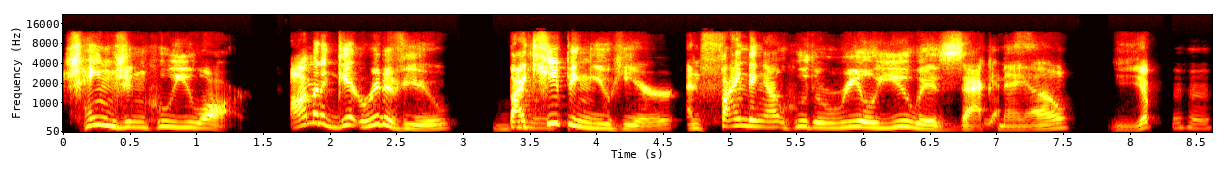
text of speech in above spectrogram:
changing who you are. I'm going to get rid of you by Mhm. keeping you here and finding out who the real you is, Zach Yes. Mayo. Yep. Mhm.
